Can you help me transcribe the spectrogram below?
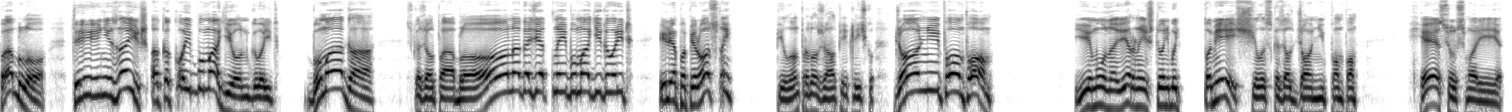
«Пабло, ты не знаешь, о какой бумаге он говорит?» «Бумага», — сказал Пабло, — «он о газетной бумаге говорит или о папиросной?» Пилон продолжал перекличку. «Джонни Пом-Пом!» «Ему, наверное, что-нибудь померещило», — сказал Джонни Пом-Пом. «Хесус Мария,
